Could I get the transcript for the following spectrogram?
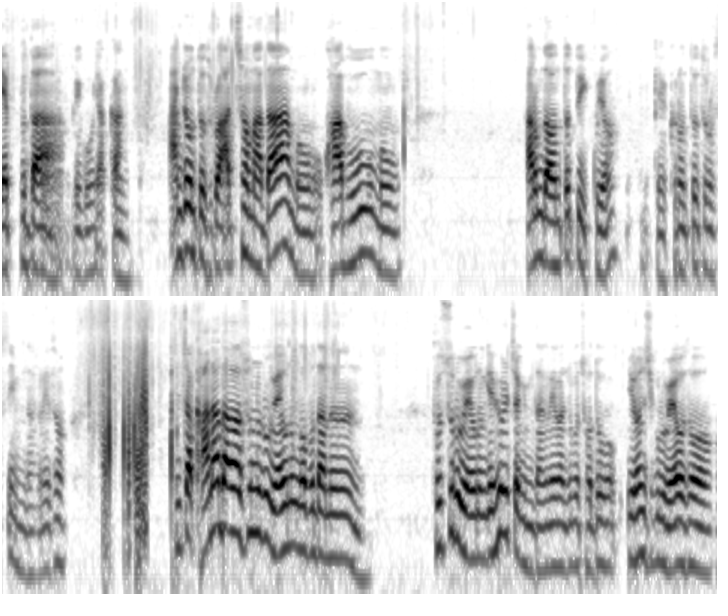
예쁘다 그리고 약간 안 좋은 뜻으로 아첨하다 뭐 과부 뭐 아름다운 뜻도 있고요 이렇게 그런 뜻으로 쓰입니다 그래서 진짜 가나다 순으로 외우는 것보다는 부수로 외우는 게 효율적입니다 그래가지고 저도 이런 식으로 외워서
